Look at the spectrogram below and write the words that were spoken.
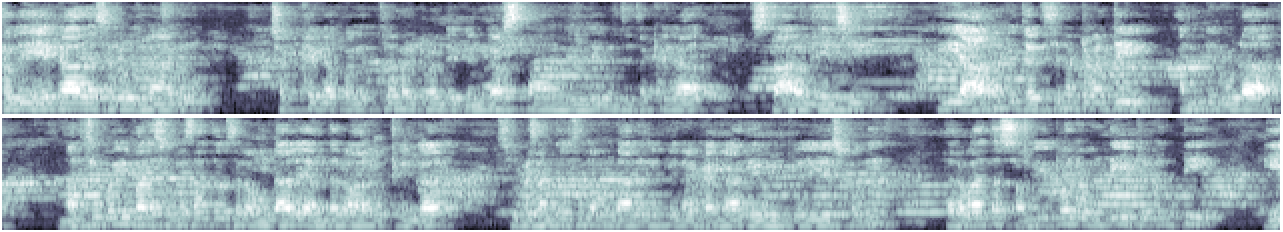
తొలి ఏకాదశి రోజు నాడు చక్కగా పవిత్రమైనటువంటి గంగా స్నానం వెళ్ళి మంచి చక్కగా స్నానం చేసి ఈ ఆరుని జరిసినటువంటి అన్నీ కూడా మర్చిపోయి మన సుఖ సంతోషంలో ఉండాలి. అందరూ ఆరోగ్యంగా సుఖ సంతోషంలో ఉండాలని చెప్పిన గంగాదేవిని పూజ చేసుకొని తర్వాత సమీపంలో ఉండేటువంటి ఏ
